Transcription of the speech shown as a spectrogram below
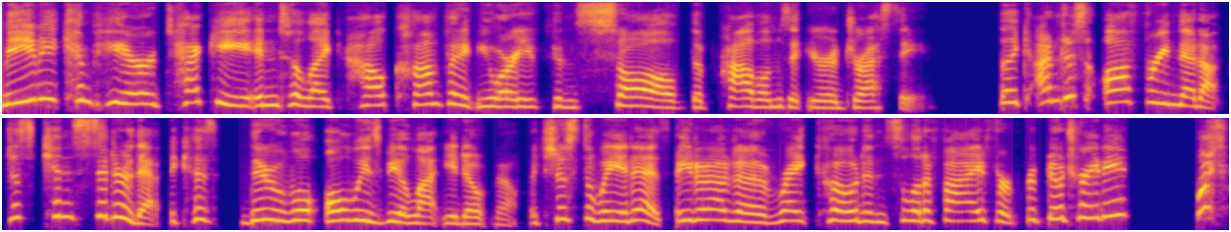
maybe compare techie into like how confident you are you can solve the problems that you're addressing. Like I'm just offering that up. Just consider that because there will always be a lot you don't know. It's just the way it is. You don't have to write code and Solidity for crypto trading. What?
